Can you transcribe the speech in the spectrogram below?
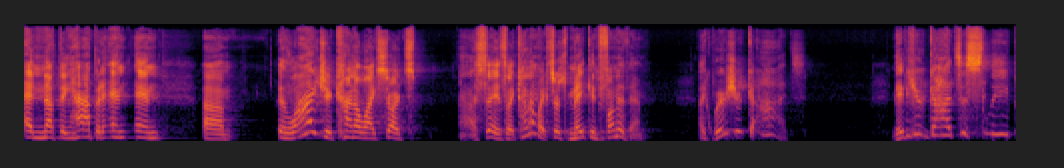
and nothing happened. And, and um, Elijah kind of like starts I say it's like kind of like starts making fun of them. Like, where's your gods? Maybe your God's asleep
